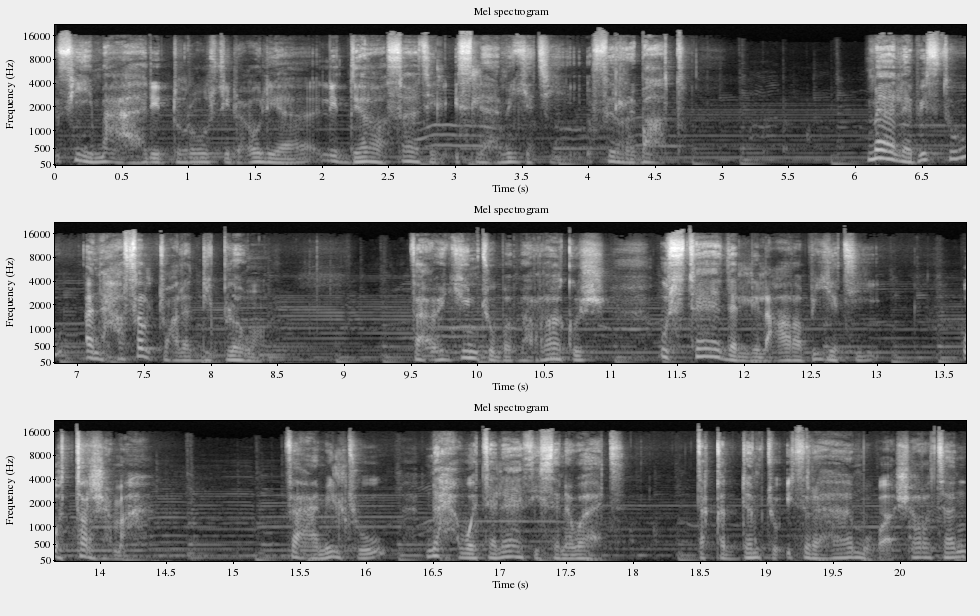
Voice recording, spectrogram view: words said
في معهد الدروس العليا للدراسات الإسلامية في الرباط. ما لبثت أن حصلت على الدبلوم فعينت بمراكش استاذا للعربية والترجمة. فعملت نحو ثلاث سنوات. تقدمت إثرها مباشرة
